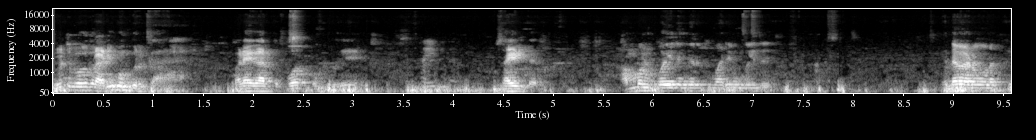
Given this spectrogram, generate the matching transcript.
வீட்டு பக்கத்தில் அடிமம்பு இருக்கா? பழைய காலத்து போர் கொம்பு. சைடில் அம்மன் கோயில் எங்கே இருக்கு மாரியம்மன் கோயில்? என்ன வேணும் உனக்கு?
